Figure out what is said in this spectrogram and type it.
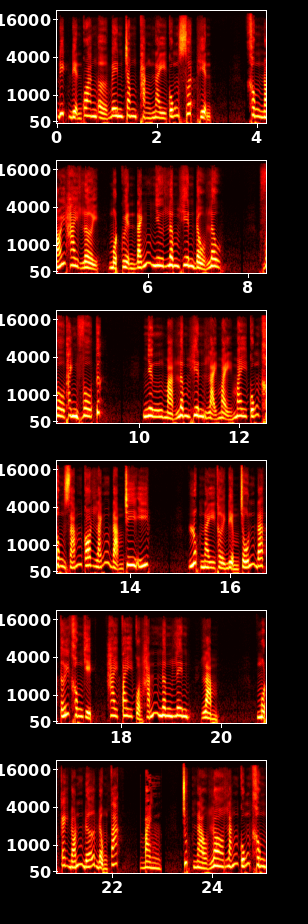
Đích điện quang ở bên trong thằng này cũng xuất hiện. Không nói hai lời, một quyền đánh như Lâm Hiên đầu lâu. Vô thanh vô tức. Nhưng mà Lâm Hiên lại mảy may cũng không dám có lãnh đảm chi ý. Lúc này thời điểm trốn đã tới không kịp, hai tay của hắn nâng lên, làm. Một cách đón đỡ động tác, bành, chút nào lo lắng cũng không,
